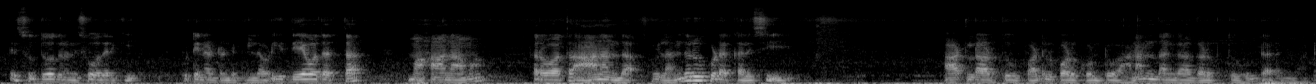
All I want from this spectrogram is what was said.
అంటే శుద్ధోదనుని సోదరికి పుట్టినటువంటి పిల్లవాడు. ఈ దేవదత్త మహానామ తర్వాత ఆనంద వీళ్ళందరూ కూడా కలిసి ఆటలాడుతూ పాటలు పాడుకుంటూ ఆనందంగా గడుపుతూ ఉంటారన్నమాట.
